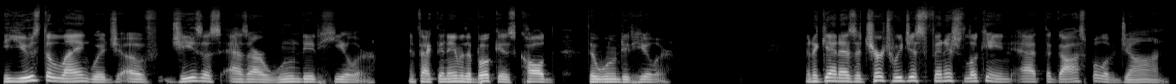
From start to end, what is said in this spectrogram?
He used the language of Jesus as our wounded healer. In fact, the name of the book is called The Wounded Healer. And again, as a church, we just finished looking at the Gospel of John.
